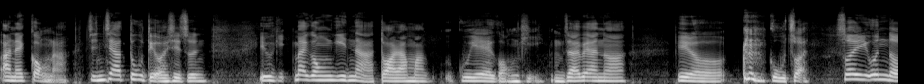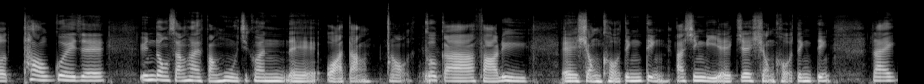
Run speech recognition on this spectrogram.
安尼讲啦，真正拄着的时阵，尤其莫讲囡仔，大人嘛规个讲去，毋知要安怎迄落 拒绝。所以，阮着透过这运动伤害防护即款诶活动哦，各加法律诶上课等等，啊心理诶这上课等等来。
